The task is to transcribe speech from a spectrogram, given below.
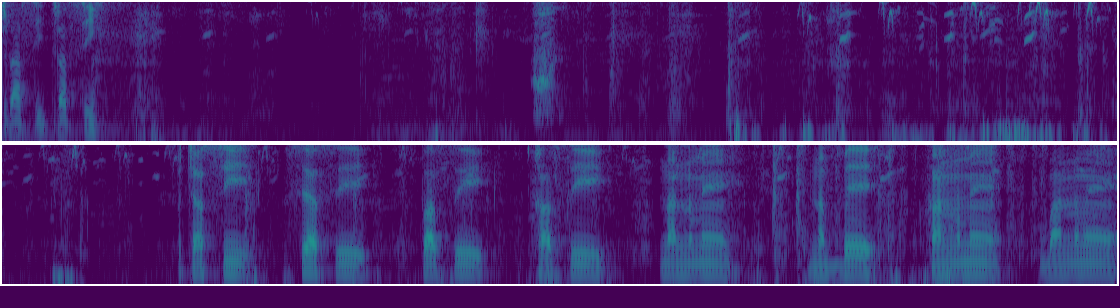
84 84 ਪਚਾਸੀ ਛਿਆਸੀ ਸਤਾਸੀ ਅਠਾਸੀ ਉਣਾਨਵੇਂ ਨੱਬੇ ਇਕਾਨਵੇਂ ਬਾਨਵੇਂ,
